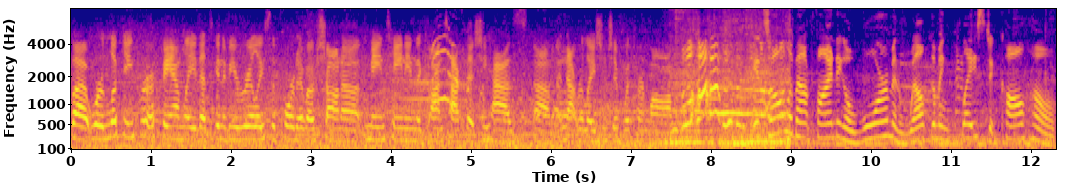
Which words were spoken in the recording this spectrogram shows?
but we're looking for a family that's going to be really supportive of Shawna maintaining the contact that she has um, in that relationship with her mom. it's all about finding a warm and welcoming place to call home.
